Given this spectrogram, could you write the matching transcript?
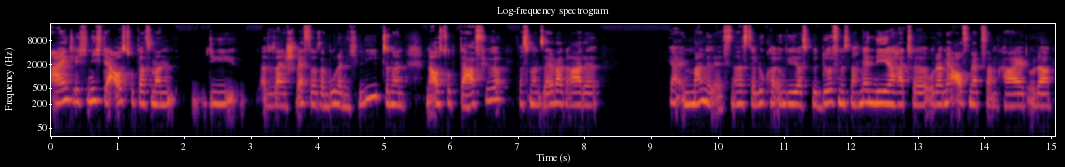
eigentlich nicht der Ausdruck, dass man die, also seine Schwester oder seinen Bruder nicht liebt, sondern ein Ausdruck dafür, dass man selber gerade ja im Mangel ist, ne? dass der Luca irgendwie das Bedürfnis nach mehr Nähe hatte oder mehr Aufmerksamkeit oder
